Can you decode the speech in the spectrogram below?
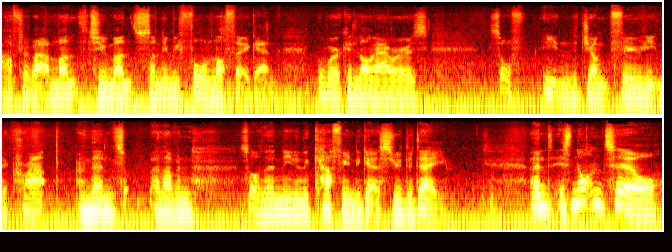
after about a month, two months, suddenly we've fallen off it again. We're working long hours, sort of eating the junk food, eating the crap, and then and having sort of then needing the caffeine to get us through the day. And it's not until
